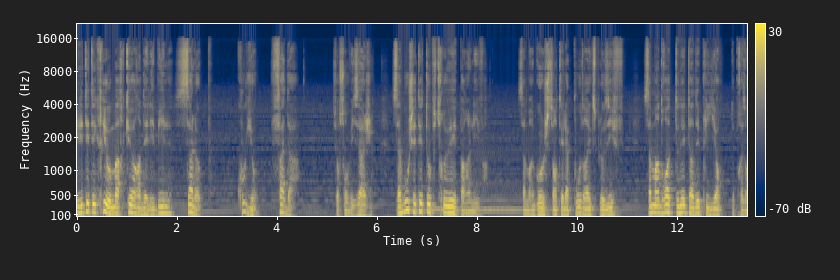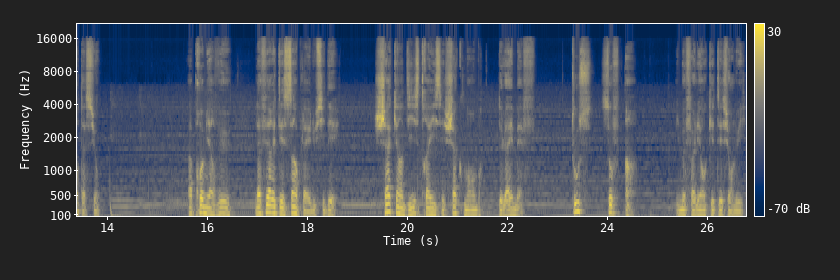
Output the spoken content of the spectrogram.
il était écrit au marqueur indélébile Salope, couillon, fada. Sur son visage, sa bouche était obstruée par un livre. Sa main gauche sentait la poudre à explosif, sa main droite tenait un dépliant de présentation. À première vue, l'affaire était simple à élucider. Chaque indice trahissait chaque membre de l'AMF. Tous sauf un. Il me fallait enquêter sur lui,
